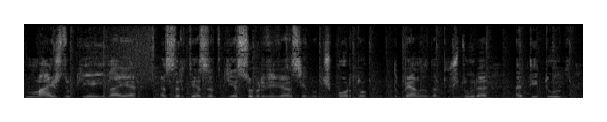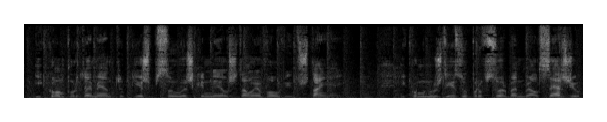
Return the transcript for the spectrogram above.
mais do que a ideia, a certeza de que a sobrevivência do desporto depende da postura, atitude e comportamento que as pessoas que nele estão envolvidos têm. E como nos diz o professor Manuel Sérgio,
